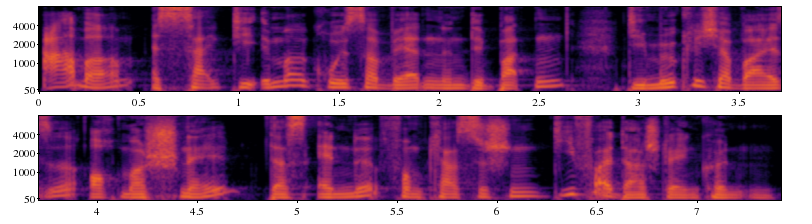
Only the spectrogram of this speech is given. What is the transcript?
Aber es zeigt die immer größer werdenden Debatten, die möglicherweise auch mal schnell das Ende vom klassischen DeFi darstellen könnten.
